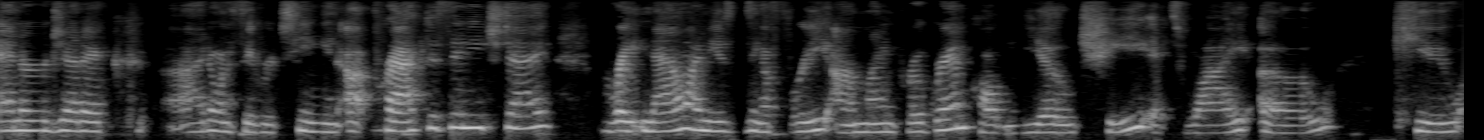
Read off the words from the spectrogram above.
energetic, I don't want to say routine, uh, practice in each day. Right now, I'm using a free online program called YoQi. It's Y O Q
